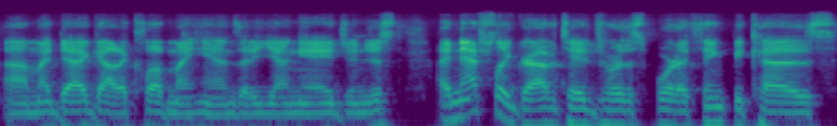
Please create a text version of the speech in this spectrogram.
Um, my dad got a club in my hands at a young age, and just I naturally gravitated toward the sport. I think because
